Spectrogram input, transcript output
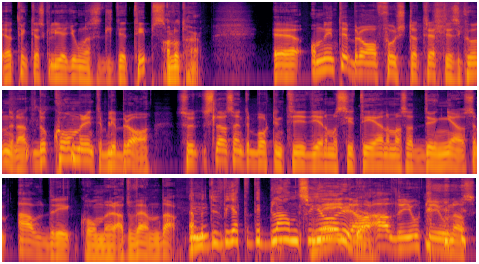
jag tänkte jag skulle ge Jonas ett litet tips. Ja, låt höra. Eh, om det inte är bra första 30 sekunderna, då kommer det inte bli bra. Så slösa inte bort din tid genom att sitta igenom massa dynga som aldrig kommer att vända. Ja, men du vet att ibland så gör Nej, du det det. har aldrig gjort det Jonas.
